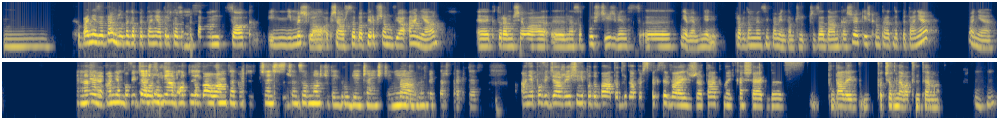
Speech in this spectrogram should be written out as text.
Hmm, chyba nie zadałam żadnego pytania, tylko zapytałam, co inni myślą o książce, bo pierwsza mówiła Ania, e, która musiała e, nas opuścić, więc e, nie wiem, nie, prawdę mówiąc nie pamiętam, czy, czy zadałam Kasiu jakieś konkretne pytanie? A nie. No nie, Ania powiedziała, też że mówiłam o tej różnicach, o tej sensowności tej drugiej części, nie? Tak. Tych różnych perspektyw. Ania powiedziała, że jej się nie podobała ta druga perspektywa i że tak, no i Kasia jakby dalej pociągnęła ten temat. Mhm.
